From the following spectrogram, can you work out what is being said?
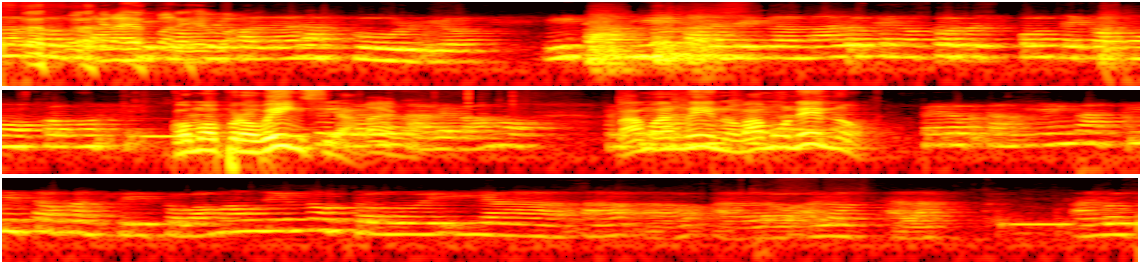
la respaldar a Fulvio. Y también para reclamar lo que nos corresponde como... Como, Como provincia. Lo Bueno. sabe, vamos, Vamos a unirnos, vamos a unirnos. Pero también aquí en San Francisco, vamos a unirnos todos y a, a, a, a, lo- a los, a las- a los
